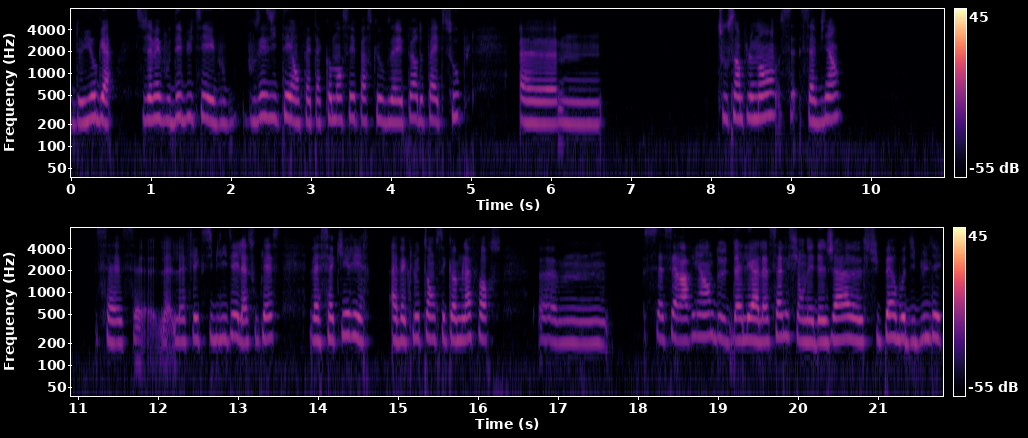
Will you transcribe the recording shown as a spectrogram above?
de yoga. Si jamais vous débutez et vous, hésitez en fait à commencer parce que vous avez peur de ne pas être souple, euh, tout simplement, ça, vient. la, flexibilité et la souplesse va s'acquérir avec le temps. C'est comme la force. Euh, ça sert à rien d'aller à la salle si on est déjà euh, super bodybuildé.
